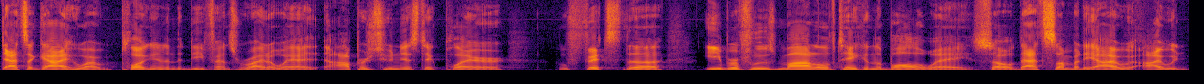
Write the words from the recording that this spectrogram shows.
that's a guy who I would plug into the defense right away. An opportunistic player who fits the Eberflus model of taking the ball away. So that's somebody I would I would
